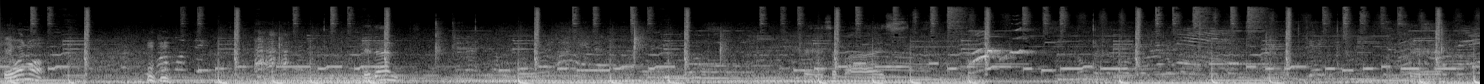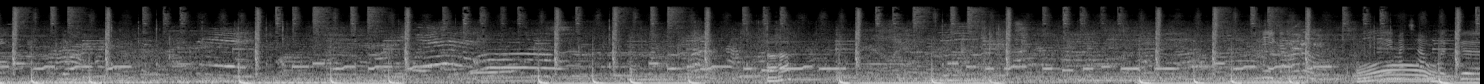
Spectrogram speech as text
Okay, one more. okay, done. Okay, surprise. Ni kat mana? Oh. Dia macam burger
